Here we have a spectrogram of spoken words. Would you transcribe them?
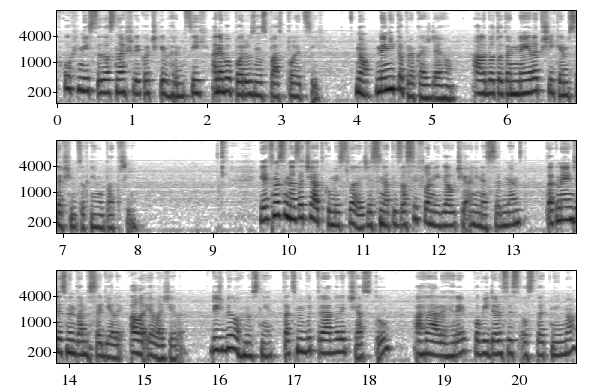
V kuchyni jste zas našli kočky v hrncích, anebo po různou spás policích. No, není to pro každého, ale byl to ten nejlepší kem se vším, co k němu patří. Jak jsme si na začátku mysleli, že si na ty zasyflené gauče ani nesednem, tak nejen, že jsme tam seděli, ale i leželi. Když bylo hnusně, tak jsme buď trávili čas tu a hráli hry, povídali si s ostatníma,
